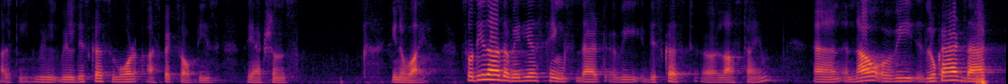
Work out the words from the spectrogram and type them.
alkene. We will we'll discuss more aspects of these reactions in a while. So these are the various things that we discussed uh, last time and now we look at that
